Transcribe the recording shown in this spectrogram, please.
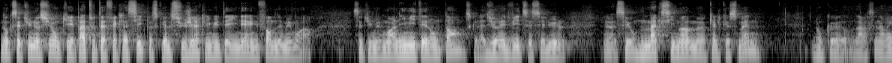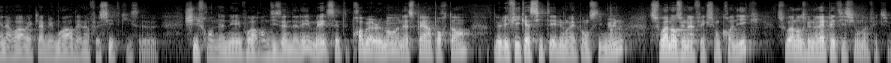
Donc c'est une notion qui n'est pas tout à fait classique parce qu'elle suggère que l'immunité innée a une forme de mémoire. C'est une mémoire limitée dans le temps, parce que la durée de vie de ces cellules, euh, c'est au maximum euh, quelques semaines. Donc euh, ça n'a rien à voir avec la mémoire des lymphocytes qui se chiffre en années, voire en dizaines d'années, mais c'est probablement un aspect important de l'efficacité d'une réponse immune, soit dans une infection chronique, soit dans une répétition d'infection.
